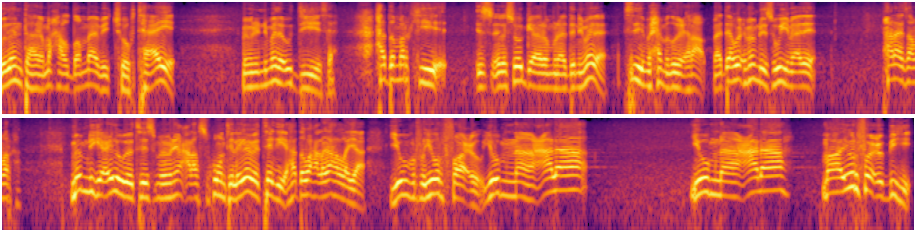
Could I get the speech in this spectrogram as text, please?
godan tahay maxal damaabay joogtaaye. Mabninimada u diidaysa. Hadda markii la soo gaaro munaadanimada sidii maxamed u ciraab maadaama wix mabni isugu yimaadeen. Maxaan marka? Mabniga ayadoo wadato ismabni calaa sukuunti lagaba tegaya hadda waxaa laga hadlayaa yurfacu yubnaa calaa maa yurfacu bihi.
